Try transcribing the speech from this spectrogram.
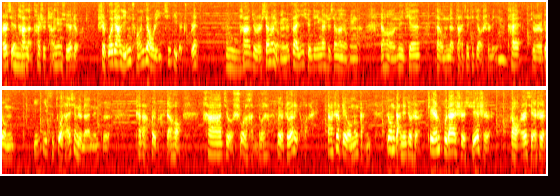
而且他呢，他是长青学者，是国家临床药理基地的主任，嗯，他就是相当有名的，在医学界应该是相当有名的。然后那天在我们的大阶梯教室里开，就是给我们一一次座谈性质的那次开大会吧，然后他就说了很多富有哲理的话，当时给我们感给我们感觉就是这个人不单是学识高，而且是。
